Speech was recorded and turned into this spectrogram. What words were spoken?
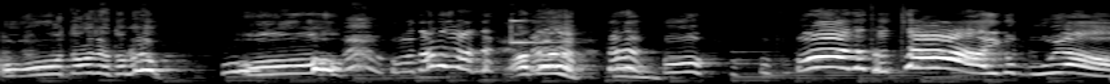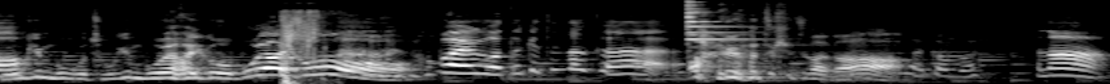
오 떨어져 떨어져. 오. 어 떨어지면 안 돼. 안돼 안돼. 어. 아나 도착. 이거 뭐야? 여긴 뭐고 저긴 뭐야 이거 뭐야 이거? 오빠 이거 어떻게 지나가? 아 이거 어떻게 지나가? 잠깐만. 하나,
